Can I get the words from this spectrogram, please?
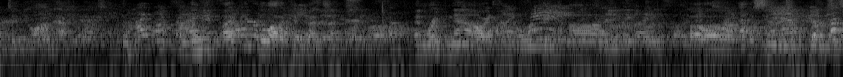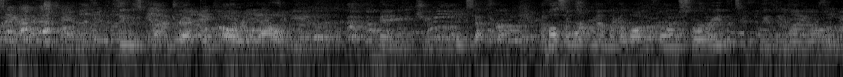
continue on afterwards. I appear at a lot of conventions, and right now I'm working on uh, a series of appearances for next year. The things contracting already out in May, June, etc. I'm also working on like a long form story that's completely my own,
